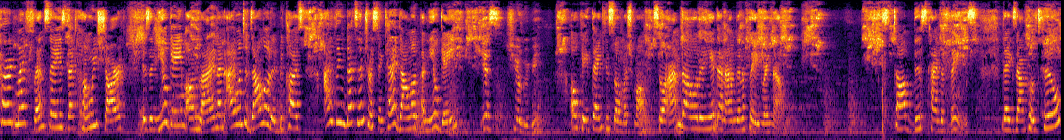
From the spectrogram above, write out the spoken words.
heard my friend says that Hungry Shark is a new game online and I want to download it because I think that's interesting. Can I download a new game? Yes, sure, baby. Okay, thank you so much, mom. So I'm downloading it and I'm gonna play it right now. Stop this kind of things. The example two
